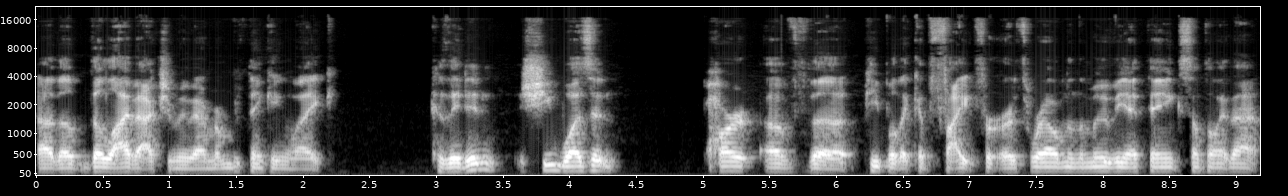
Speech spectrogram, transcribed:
uh, the the live action movie. I remember thinking like because they didn't, she wasn't part of the people that could fight for Earthrealm in the movie. I think something like that.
